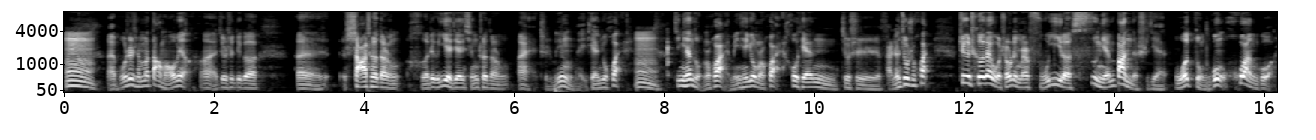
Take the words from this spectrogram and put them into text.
嗯哎，不是什么大毛病，哎，就是这个，呃，刹车灯和这个夜间行车灯，哎，指不定哪天就坏。嗯今天左面坏，明天右面坏，后天就是反正就是坏。这个车在我手里面服役了四年半的时间，我总共换过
